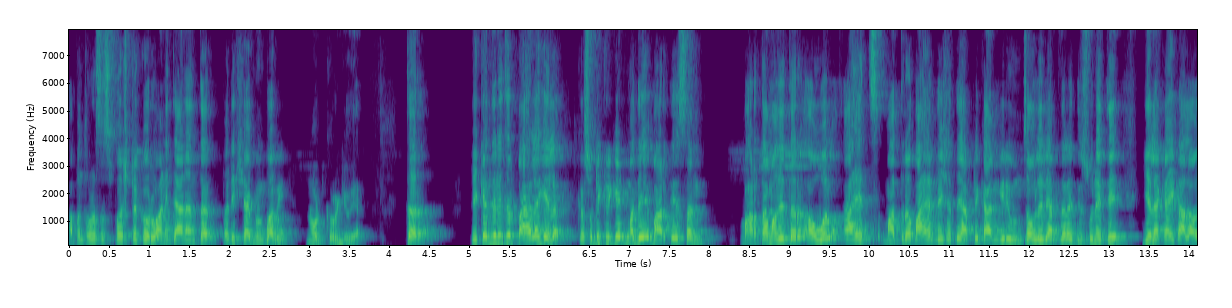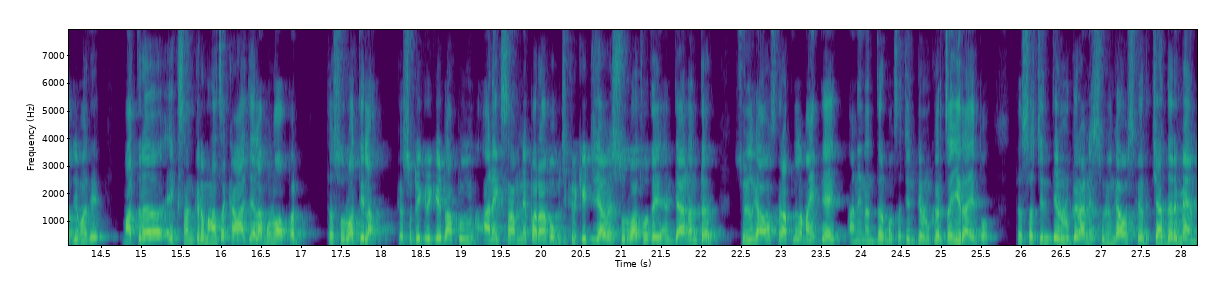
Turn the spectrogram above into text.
आपण थोडंसं स्पष्ट करू आणि त्यानंतर परीक्षाभिमुख बाबी नोट करून घेऊया. तर एकंदरीत जर पाहायला गेलं कसोटी क्रिकेटमध्ये भारतीय संघ भारतामध्ये तर अव्वल आहेच मात्र बाहेर देशातही आपली कामगिरी उंचावलेली आपल्याला दिसून येते गेल्या काही कालावधीमध्ये. मात्र एक संक्रमणाचा काळ ज्याला म्हणू आपण तर सुरुवातीला कसोटी क्रिकेट आपण अनेक सामने पराभव म्हणजे क्रिकेटची ज्यावेळेस सुरुवात होते आणि त्यानंतर सुनील गावस्कर आपल्याला माहिती आहेत आणि नंतर मग सचिन तेंडुलकरचा इरा येतो. तर सचिन तेंडुलकर आणि सुनील गावस्करच्या दरम्यान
